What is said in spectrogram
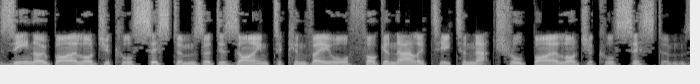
Xenobiological systems are designed to convey orthogonality to natural biological systems.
